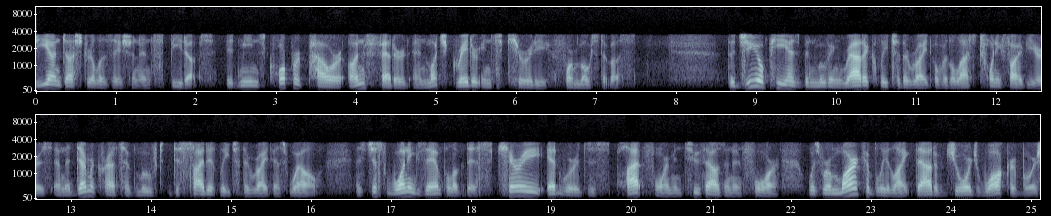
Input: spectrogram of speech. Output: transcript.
deindustrialization, and speed ups. It means corporate power unfettered and much greater insecurity for most of us. The GOP has been moving radically to the right over the last 25 years, and the Democrats have moved decidedly to the right as well. As just one example of this, Kerry Edwards' platform in 2004 was remarkably like that of George Walker Bush,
